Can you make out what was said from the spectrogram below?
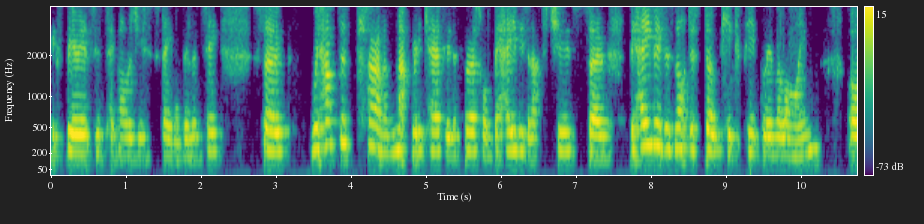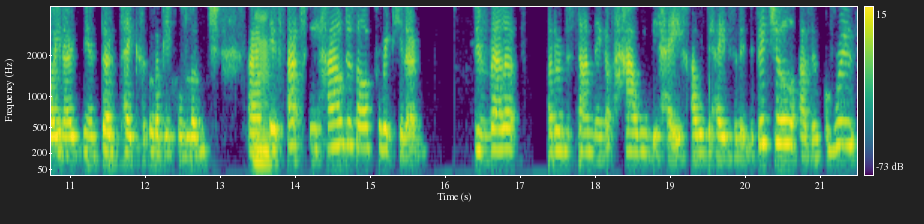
experiences, technology, sustainability. So we have to plan and map really carefully. The first one, behaviors and attitudes. So behaviors is not just don't kick people in the line or you know, you know, don't take other people's lunch. Um, mm. It's actually how does our curriculum develop an understanding of how we behave, how we behave as an individual, as a group,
